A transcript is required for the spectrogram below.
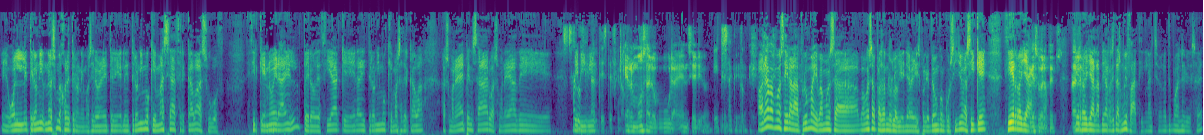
eh, o el heterónimo, no es su mejor heterónimo, sino el, heter- el heterónimo que más se acercaba a su voz. Es decir, que no era él, pero decía que era el heterónimo que más se acercaba a su manera de pensar o a su manera de, Es de vivir. este fenómeno. Qué hermosa locura, ¿eh? en serio. Exacto. Ahora vamos a ir a la pluma y vamos a, vamos a pasárnoslo bien, ya veréis, porque tengo un concursillo, así que cierro ya. Qué suerte. Dale. Cierro ya la piedra roseta, es muy fácil, Nacho, no te pongas nervioso, ¿eh?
